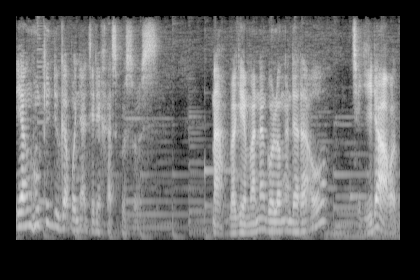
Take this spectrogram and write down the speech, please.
yang mungkin juga punya ciri khas khusus. Nah, bagaimana golongan darah O? Check it out.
